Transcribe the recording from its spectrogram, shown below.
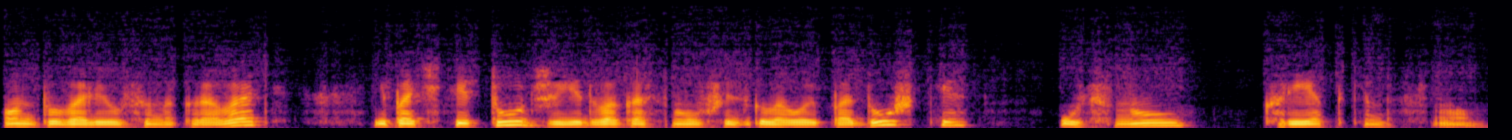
Он повалился на кровать и почти тут же, едва коснувшись головой подушки, уснул крепким сном.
